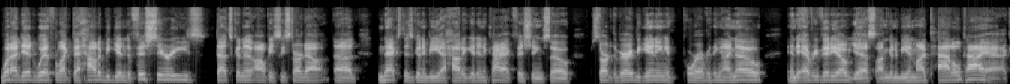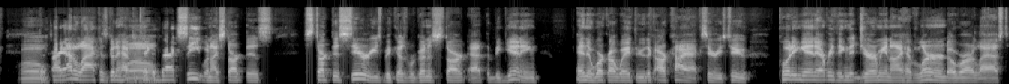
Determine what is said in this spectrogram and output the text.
what I did with like the how to begin to fish series, that's going to obviously start out. Uh, next is going to be a how to get into kayak fishing. So start at the very beginning and pour everything I know into every video. Yes, I'm going to be in my paddle kayak. Whoa. The Cadillac is going to have to take a back seat when I start this start this series because we're going to start at the beginning and then work our way through the, our kayak series too, putting in everything that Jeremy and I have learned over our last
